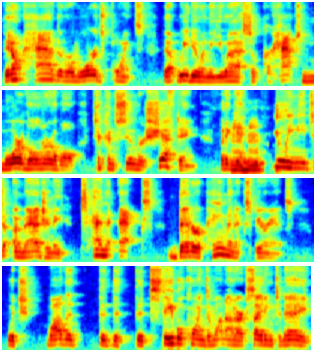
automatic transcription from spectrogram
They don't have the rewards points that we do in the US, so perhaps more vulnerable to consumer shifting. But again, mm-hmm. you really need to imagine a 10x better payment experience, which while the the, the, the stable coins and whatnot are exciting today,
